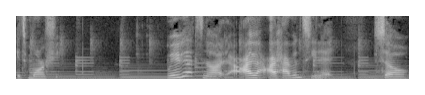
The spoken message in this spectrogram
It's marshy. Maybe that's not. I I haven't seen it, so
